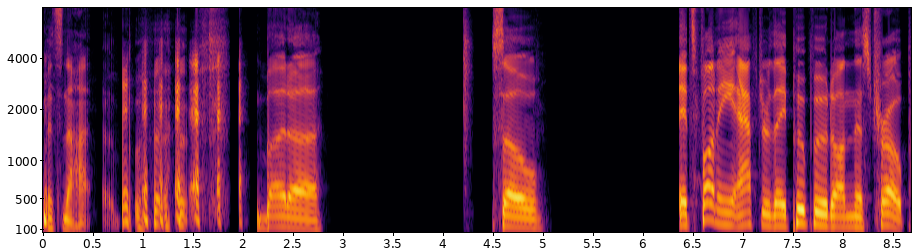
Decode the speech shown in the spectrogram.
It's not. but uh so it's funny after they poo-pooed on this trope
